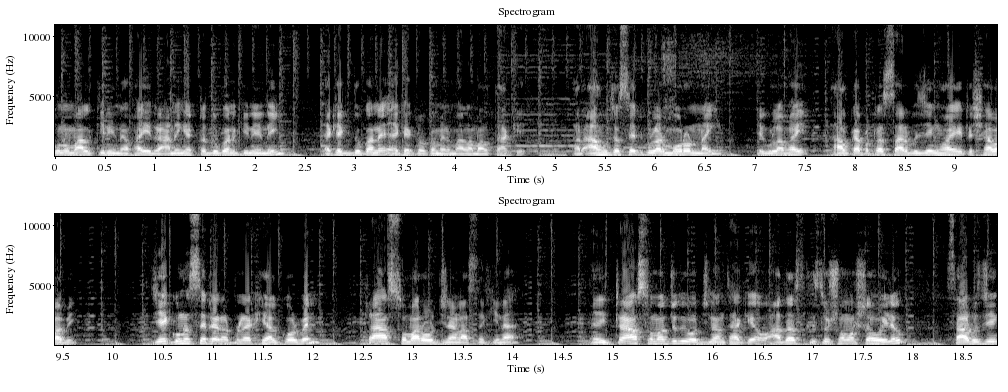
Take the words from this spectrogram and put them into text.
কোনো মাল কিনি না ভাই রানিং একটা দোকান কিনে নেই এক এক দোকানে এক এক রকমের মালামাল থাকে। আর আহুজা সেটগুলোর মরণ নাই, এগুলা ভাই হালকা পাতলা সার্ভিসিং হয়, এটা স্বাভাবিক। যে কোনো সেটের আপনারা খেয়াল করবেন ট্রান্সফর্মার অরিজিনাল আছে কি না এই ট্রান্সফর্মার যদি অরিজিনাল থাকে আদার্স কিছু সমস্যা হইলেও সার্ভিসিং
